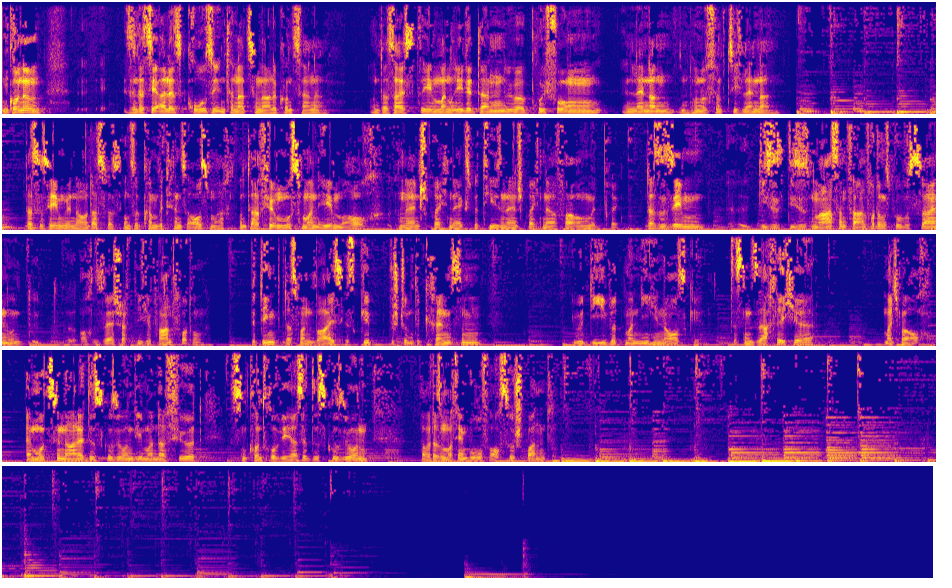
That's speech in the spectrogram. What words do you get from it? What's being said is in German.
Im Grunde sind das ja alles große internationale Konzerne. Und das heißt, man redet dann über Prüfungen in Ländern, in 150 Ländern. Das ist eben genau das, was unsere Kompetenz ausmacht. Und dafür muss man eben auch eine entsprechende Expertise, eine entsprechende Erfahrung mitbringen. Das ist eben dieses, dieses Maß an Verantwortungsbewusstsein und auch gesellschaftliche Verantwortung bedingt, dass man weiß, es gibt bestimmte Grenzen, über die wird man nie hinausgehen. Das sind sachliche, manchmal auch emotionale Diskussionen, die man da führt. Das sind kontroverse Diskussionen, aber das macht den Beruf auch so spannend.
